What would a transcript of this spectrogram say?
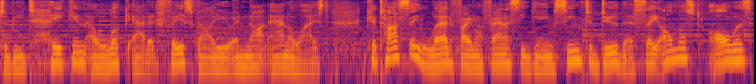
to be taken a look at at face value and not analyzed. Kitase led Final Fantasy games seem to do this, they almost always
